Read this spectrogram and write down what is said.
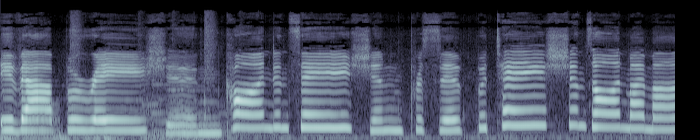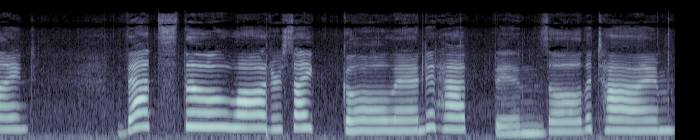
Evaporation, condensation, precipitation's on my mind. That's the water cycle and it happens all the time.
